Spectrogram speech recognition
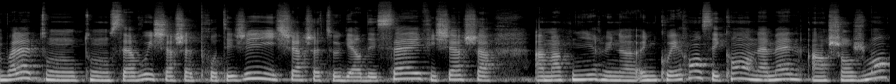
voilà, ton, ton cerveau, il cherche à te protéger, il cherche à te garder safe, il cherche à, à maintenir une, cohérence. Et quand on amène un changement,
